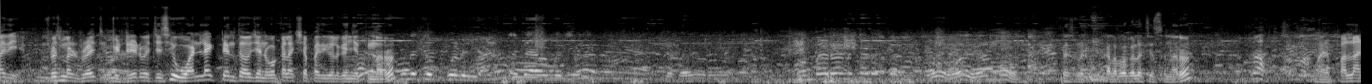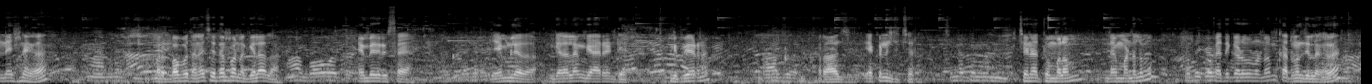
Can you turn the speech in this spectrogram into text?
పది. ఫ్రెండ్స్ మరి ప్రైజ్ వీటి రేట్ వచ్చేసి వన్ ల్యాక్ టెన్ థౌజండ్ ఒక లక్ష పది వేలుగా అని చెప్తున్నారు. కలబగలో చూస్తున్నారు. మరి పళ్ళు అన్నేసినాయి కదా? మరి బాబోతానే చేద్దాం పనులు గెలాలా? ఏం బెదిరిస్తాయా? ఏం లేదు? గెలలేం గ్యారంటీ మీ పేరున? రాజు. ఎక్కడి నుంచి వచ్చారు? చిన్న తుమ్మలం దాని మండలము? పెద్ద గడవ మండలం కర్నూలు జిల్లా కదా?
